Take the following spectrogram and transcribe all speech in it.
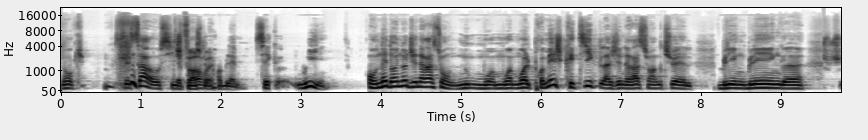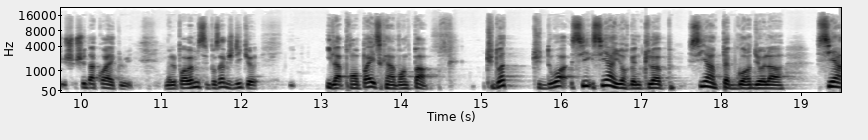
Donc c'est ça aussi, je pense, le problème. C'est que oui, on est dans une autre génération. moi, le premier, je critique la génération actuelle. Bling, bling. Euh, je, suis d'accord avec lui. Mais le problème, c'est pour ça que je dis que il apprend pas, il se réinvente pas. Tu dois, tu dois. Si, si un Jürgen Klopp, a un Pep Guardiola, a un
